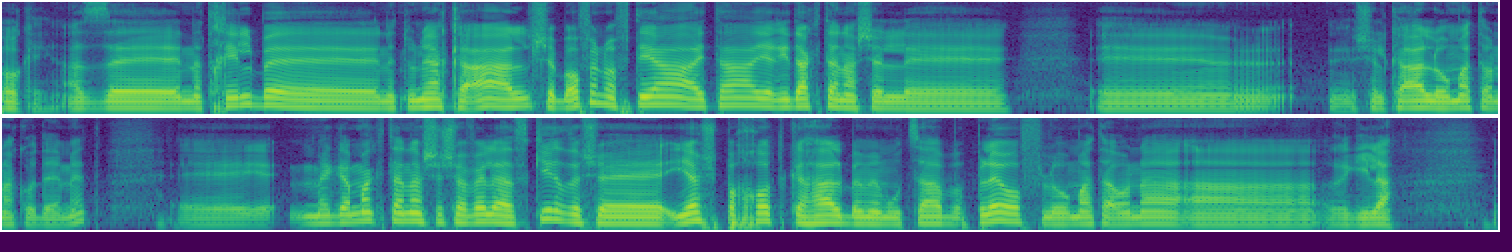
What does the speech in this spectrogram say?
אוקיי, okay, אז uh, נתחיל בנתוני הקהל, שבאופן מפתיע הייתה ירידה קטנה של, uh, uh, של קהל לעומת העונה קודמת. מגמה קטנה ששווה להזכיר זה שיש פחות קהל בממוצע בפלייאוף לעומת העונה הרגילה. Uh,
